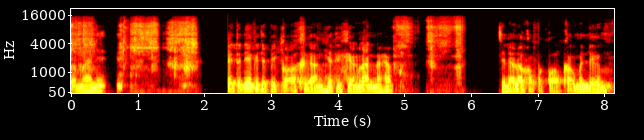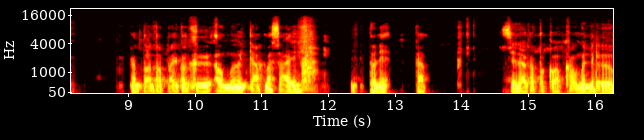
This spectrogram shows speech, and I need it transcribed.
ประมาณนี้ไอ้ตัวนี้ก็จะไปเกาะเครื่องเฮ็ดเครื่องลั่นนะครับ เสร็จแล้วเราก็ประกอบเข้าเหมือนเดิม ขั้นตอนต่อไปก็คือเอามือจับมาใส่ตัวนี้ครับ เสร็จแล้วก็ประกอบเข้าเหมือนเดิม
